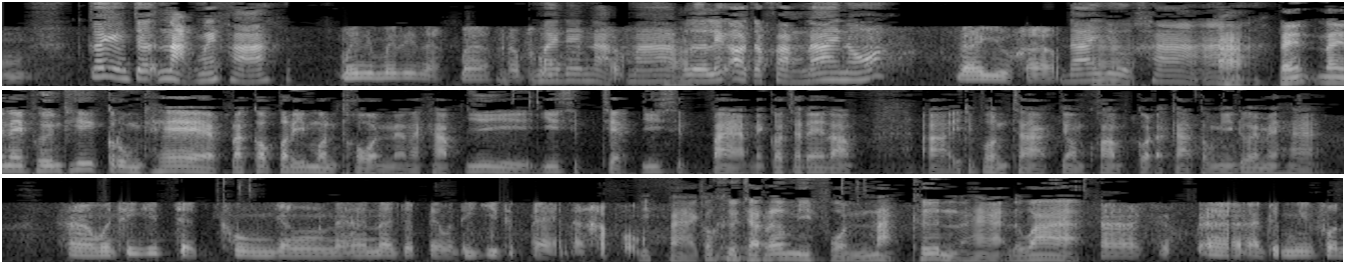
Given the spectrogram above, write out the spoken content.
ม ก็ยังเจอหนักไหมคะ ไม่ได้ไม่ได้หนักมากครับผมไม่ได้หนักมากครับเรือเล็กออกจากฝั่งได้เนาะได้อยู่ครับ ได้อยู่ค่ะอ่าอะในในในพื้นที่กรุงเทพแล้วก็ปริมณฑลเนยนะครับยี่ยี่สิบเจ็ดยี่สิบแปดเนี่ยก็จะได้รับอ่าอิทธิพลจากหย่อมความกดอากาศตรงนี้ด้วยไหมฮะอ่า วันที่ยี่สิบเจ็ดคงยังนะฮะน่าจะเป็นวันที่ยี่สิบแปดนะครับผมยี่แปดก็คือจะเริ่มมีฝนหนักขึ้นนะฮะ หรือว่าอ่าอ่าอาจจะมีฝน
